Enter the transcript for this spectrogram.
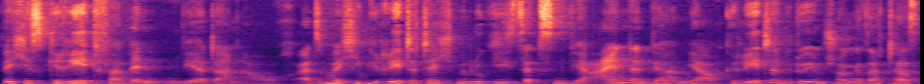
welches Gerät verwenden wir dann auch. Also welche mhm. Gerätetechnologie setzen wir ein, denn wir haben ja auch Geräte, wie du eben schon gesagt hast,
